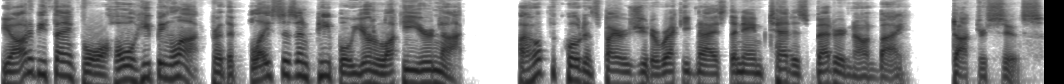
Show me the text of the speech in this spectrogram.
You ought to be thankful a whole heaping lot for the places and people you're lucky you're not. I hope the quote inspires you to recognize the name Ted is better known by Dr. Seuss.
